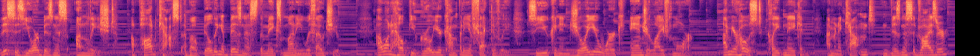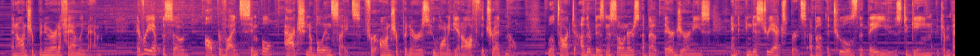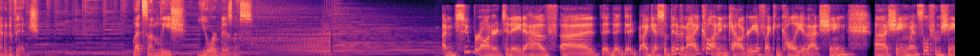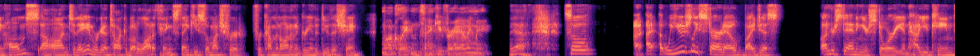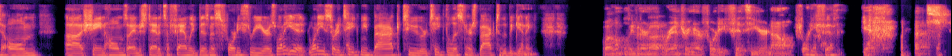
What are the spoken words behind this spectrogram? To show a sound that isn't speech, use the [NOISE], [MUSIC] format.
This is Your Business Unleashed, a podcast about building a business that makes money without you. I want to help you grow your company effectively so you can enjoy your work and your life more. I'm your host, Clayton Achen. I'm an accountant and business advisor, an entrepreneur, and a family man. Every episode, I'll provide simple, actionable insights for entrepreneurs who want to get off the treadmill. We'll talk to other business owners about their journeys and industry experts about the tools that they use to gain a competitive edge. Let's unleash your business. I'm super honored today to have, uh, I guess, a bit of an icon in Calgary, if I can call you that, Shane. Uh, Shane Wenzel from Shane Homes uh, on today, and we're going to talk about a lot of things. Thank you so much for for coming on and agreeing to do this, Shane. Well, Clayton, thank you for having me. Yeah. So I, I, we usually start out by just understanding your story and how you came to own uh, Shane Homes. I understand it's a family business, 43 years. Why don't you why don't you sort of take me back to or take the listeners back to the beginning? Well, believe it or not, we're entering our 45th year now. 45th. [LAUGHS] Yeah, that's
